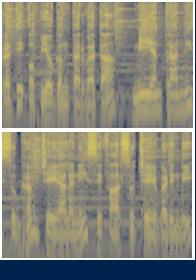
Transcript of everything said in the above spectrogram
ప్రతి ఉపయోగం తర్వాత మీ యంత్రాన్ని శుభ్రం చేయాలని సిఫార్సు చేయబడింది.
